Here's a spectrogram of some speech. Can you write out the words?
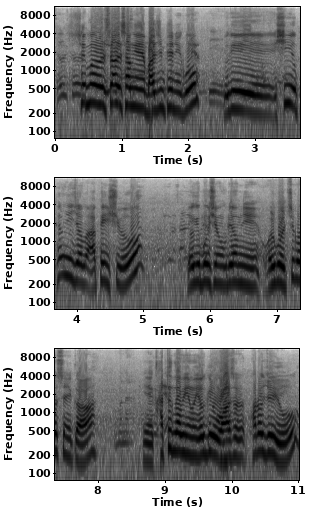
저, 저, 새마을 쌀상의 맞은편이고 네. 여기 시유 편의점 앞에 이슈 여기 보시면 우리 어머니 얼굴 찍었으니까 어머나. 예, 같은 값이면 여기로 와서 팔아줘요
